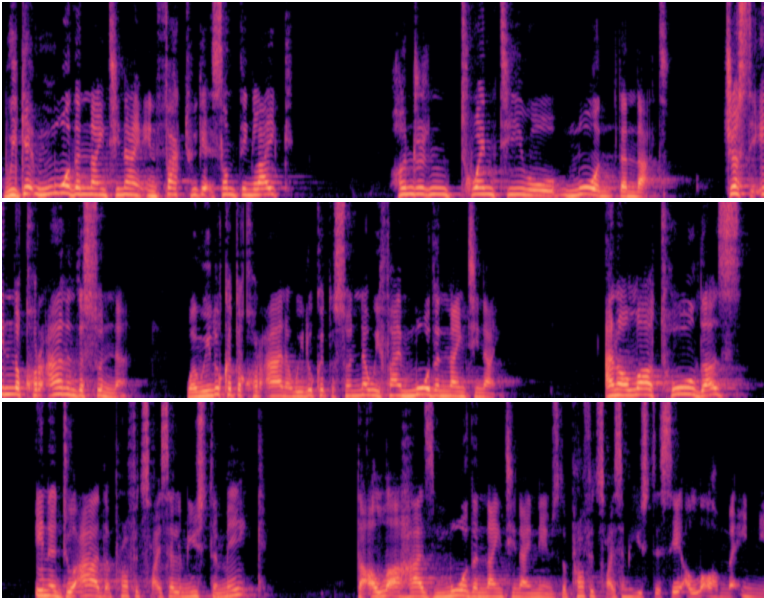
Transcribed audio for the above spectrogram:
we get more than 99. In fact, we get something like 120 or more than that. Just in the Quran and the Sunnah, when we look at the Quran and we look at the Sunnah, we find more than 99. And Allah told us in a dua the Prophet ﷺ used to make that Allah has more than 99 names. The Prophet ﷺ used to say, Allahumma inni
